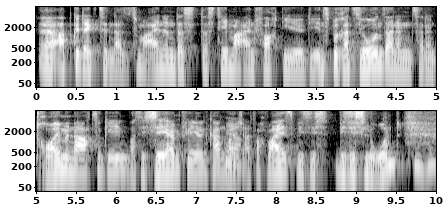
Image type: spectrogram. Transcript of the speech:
äh, abgedeckt sind. Also zum einen das, das Thema einfach die, die Inspiration, seinen, seinen Träumen nachzugehen, was ich sehr empfehlen kann, ja. weil ich einfach weiß, wie es sich wie lohnt. Mhm.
